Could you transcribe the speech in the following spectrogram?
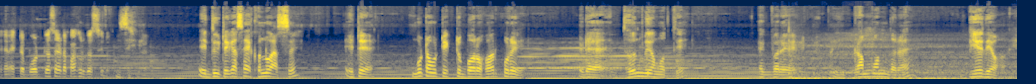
এখানে একটা বট গাছ আর একটা পাকুর গাছ ছিল। জি। এই দুইটা গাছ এখনও আছে। এটা মোটামুটি একটু বড় হওয়ার পরে এটা ধর্মীয় মতে একবারে ব্রাহ্মণ দ্বারা বিয়ে দেওয়া হয়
